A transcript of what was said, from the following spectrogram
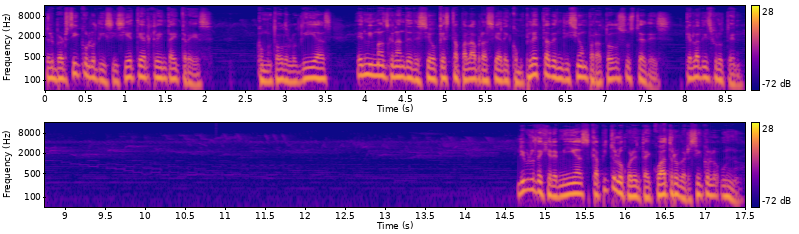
del versículo 17 al 33. Como todos los días, es mi más grande deseo que esta palabra sea de completa bendición para todos ustedes. Que la disfruten. Libro de Jeremías, capítulo 44, versículo 1.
